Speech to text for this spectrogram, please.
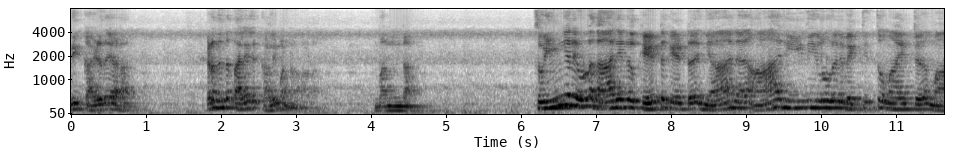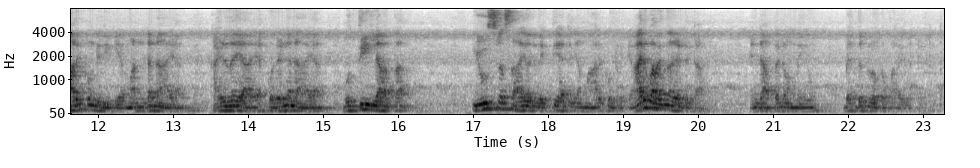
നീ കഴുതയാടാ. എടാ നിന്റെ തലയിൽ കളിമണ്ണാണ് മന്ദ. സോ ഇങ്ങനെയുള്ള കാര്യങ്ങൾ കേട്ട് കേട്ട് ഞാൻ ആ രീതിയിലുള്ള ഒരു വ്യക്തിത്വമായിട്ട് മാറിക്കൊണ്ടിരിക്കുക. മണ്ടനായ കഴുതയായ കുരങ്ങനായ ബുദ്ധിയില്ലാത്ത യൂസ്ലെസ് ആയ ഒരു വ്യക്തിയായിട്ട് ഞാൻ മാറിക്കൊണ്ടിരിക്കുക. ആര് പറയുന്നത് കേട്ടിട്ടാണ് എന്റെ അപ്പനും അമ്മയും ബന്ധുക്കളും ഒക്കെ പറയുന്നത് കേട്ടിട്ട്.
